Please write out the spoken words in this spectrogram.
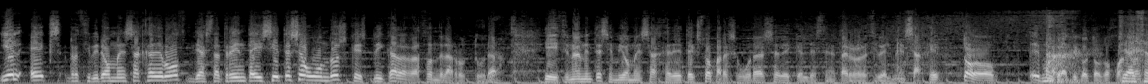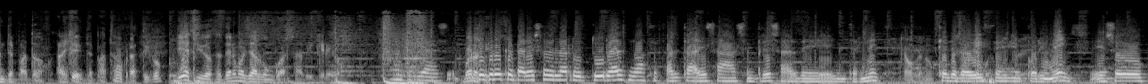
y el ex recibirá un mensaje de voz de hasta 37 segundos que explica la razón de la ruptura. Y adicionalmente se envía un mensaje de texto para asegurarse de que el destinatario recibe el mensaje. Todo es muy práctico todo, Juan. Sí, hay gente pato. Hay Sí, gente pato. Muy práctico. 10 y 12, tenemos ya algún WhatsApp, y creo. Buenos Yo creo que para eso de las rupturas no hace falta esas empresas de internet Claro que no. que te lo dicen por email. Y eso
